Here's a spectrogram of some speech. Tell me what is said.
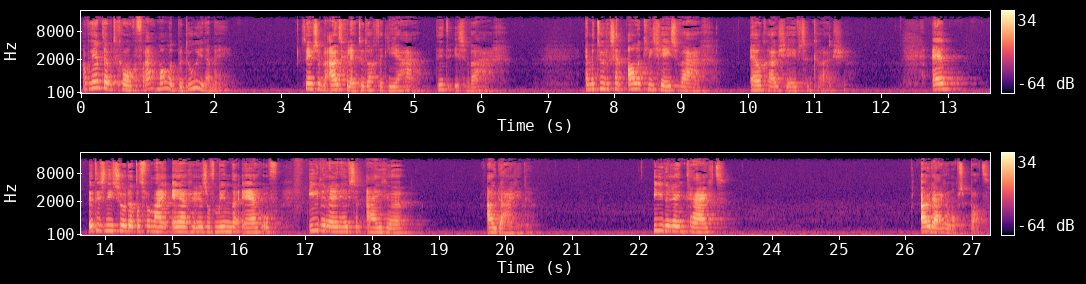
Op een gegeven moment heb ik het gewoon gevraagd. Mam, wat bedoel je daarmee? Toen heeft ze het me uitgelegd. Toen dacht ik, ja, dit is waar. En natuurlijk zijn alle clichés waar. Elk huisje heeft zijn kruisje. En het is niet zo dat het voor mij erger is of minder erg. Of iedereen heeft zijn eigen uitdagingen. Iedereen krijgt uitdaging op zijn pad.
